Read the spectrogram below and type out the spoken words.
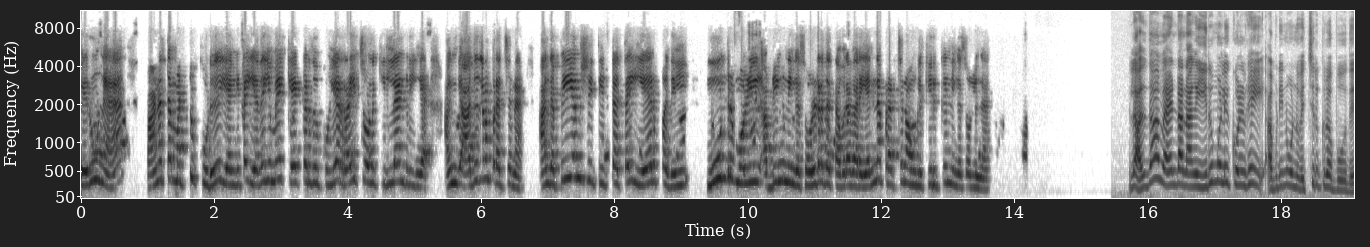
வெறும்ன பணத்தை மட்டும் கொடு. என்கிட்ட எதையுமே கேட்கறதுக்குள்ளே ரைட்ஸ் உனக்கு இல்லன்றீங்க. அங்க அதுதான் பிரச்சனை. அந்த பிஎம்சி ஸ்ரீ திட்டத்தை ஏற்பதில் மூன்று மொழி அப்படின்னு நீங்க சொல்றதை தவிர வேற என்ன பிரச்சனை உங்களுக்கு இருக்குன்னு நீங்க சொல்லுங்க. இல்லை அதுதான் வேண்டாம். நாங்கள் இருமொழி கொள்கை அப்படின்னு ஒன்று வச்சிருக்கிற போது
